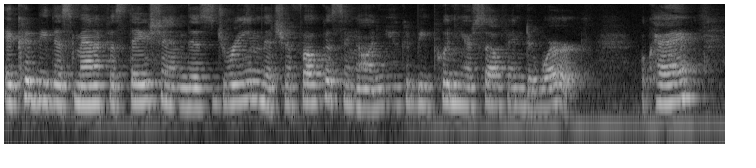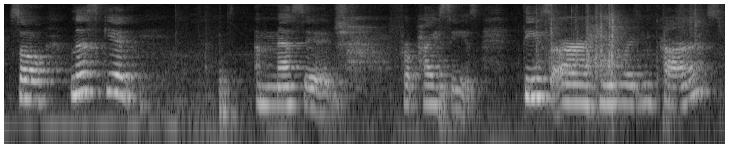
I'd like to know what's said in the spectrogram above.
It could be this manifestation, this dream that you're focusing on. You could be putting yourself into work. Okay? So let's get a message for Pisces. These are handwritten cards,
